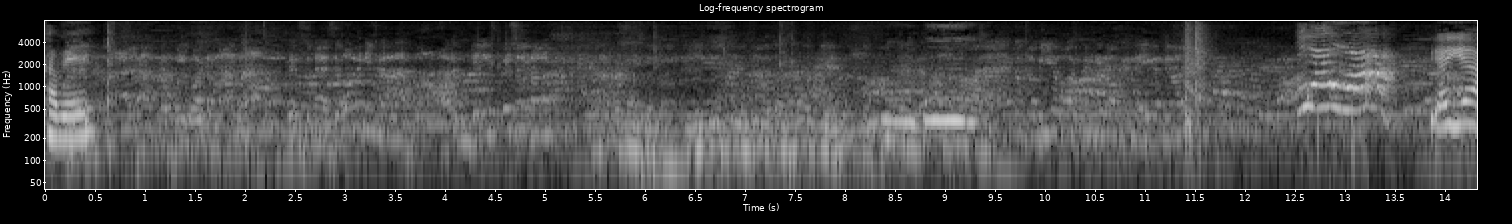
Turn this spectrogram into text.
খাবে। ইয়া ইয়া।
